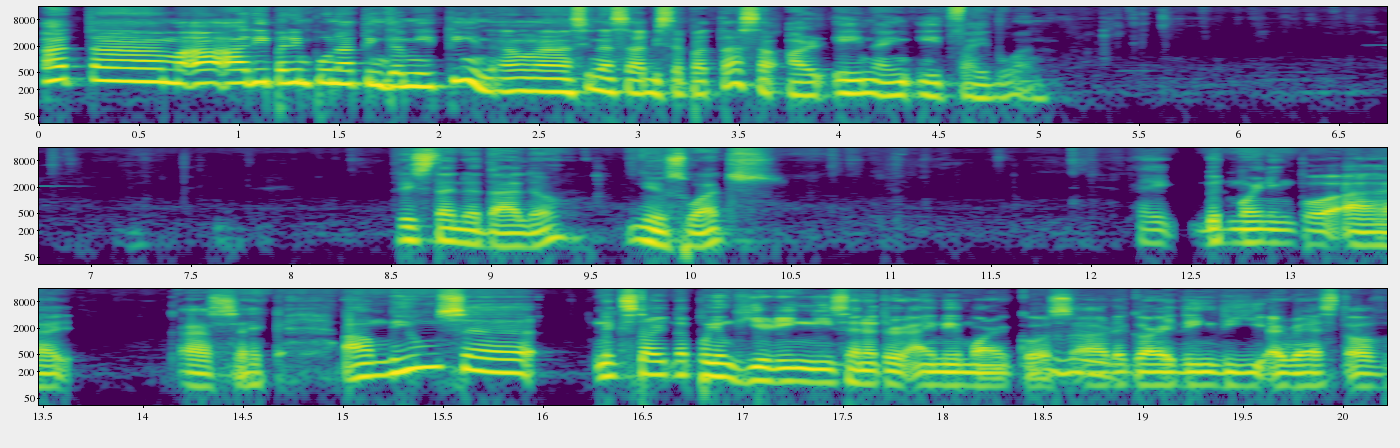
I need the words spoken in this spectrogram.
at ah, maaari pa rin po natin gamitin ang ah, sinasabi sa batas sa RA 9851. Tristan Nadalo, Newswatch. Hi, good morning po, uh, uh, Sec. Um, yung sa, nag-start na po yung hearing ni Senator Amy Marcos uh, regarding the arrest of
